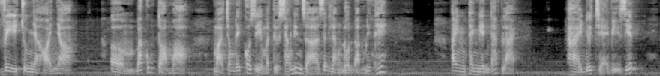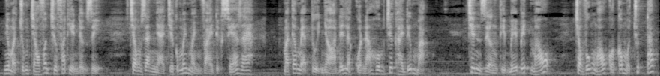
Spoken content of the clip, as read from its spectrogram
Vị chủ nhà hỏi nhỏ. Ờ bác cũng tò mò. Mà trong đấy có gì mà từ sáng đến giờ Dân làng đồn ẩm lên thế? Anh thanh niên đáp lại, Hai đứa trẻ bị giết, Nhưng mà chúng cháu vẫn chưa phát hiện được gì. Trong gian nhà chưa có mấy mảnh vải được xé ra. Mà theo mẹ tụi nhỏ, đấy là quần áo hôm trước hai đứa mặc. Trên giường thì bê bết máu, Trong vũng máu còn có một chút tóc,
